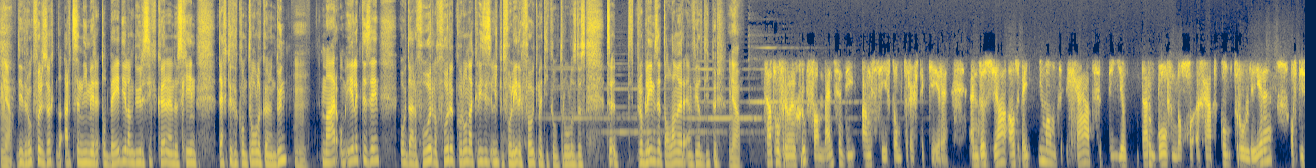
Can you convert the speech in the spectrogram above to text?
Ja. die er ook voor zorgt dat artsen niet meer tot bij die langdurig zieken kunnen en dus geen deftige controle kunnen doen. Mhm. Maar om eerlijk te zijn, ook daarvoor, nog voor de coronacrisis, liep het volledig fout met die controles. Dus het, het probleem zit al langer en veel dieper. Ja. Het gaat over een groep van mensen die angst heeft om terug te keren. En dus ja, als bij iemand gaat die je daarboven nog gaat controleren of die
